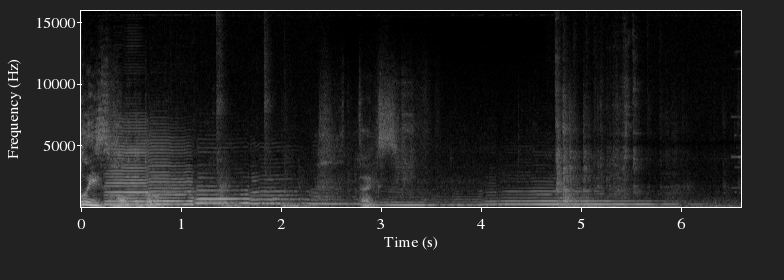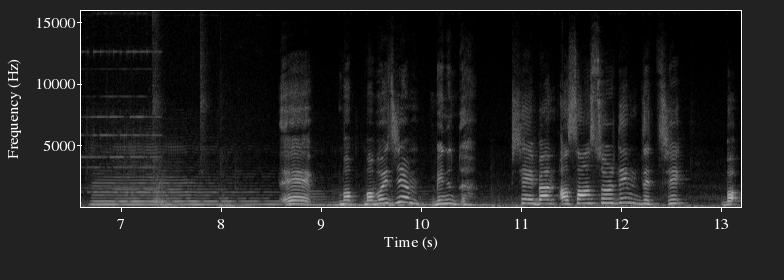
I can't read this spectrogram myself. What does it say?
Please hold the door. Thanks. Ee, ba- babacığım beni şey ben asansördeyim de şey ba-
